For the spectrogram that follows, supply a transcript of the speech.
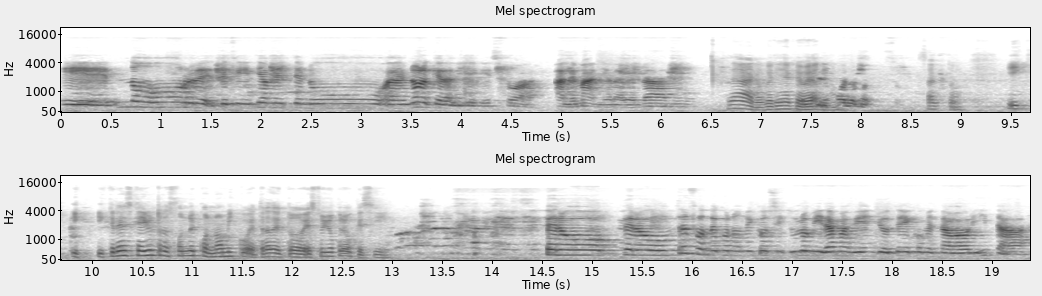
eh, no, definitivamente no, eh, no le queda bien esto a Alemania, la verdad. Claro, que tiene que ver. Exacto. ¿Y, crees que hay un trasfondo económico detrás de todo esto? Yo creo que sí. Pero, pero un trasfondo económico, si tú lo miras más bien, yo te comentaba ahorita,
